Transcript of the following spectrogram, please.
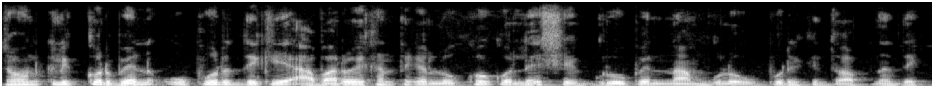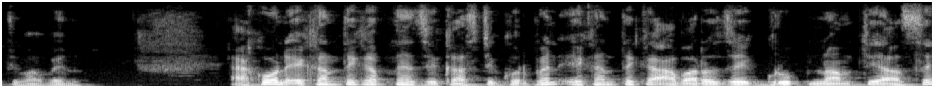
যখন ক্লিক করবেন, উপরের দিকে আবারও এখান থেকে লক্ষ্য করলে সেই গ্রুপের নামগুলো উপরে কিন্তু আপনি দেখতে পাবেন। এখন এখান থেকে আপনি যে কাজটি করবেন, এখান থেকে আবারও যে গ্রুপ নামটি আছে,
